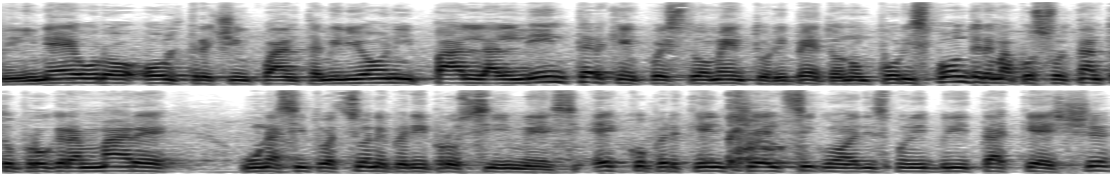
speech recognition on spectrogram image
in euro oltre 50 milioni, palla all'Inter che in questo momento ripeto non può rispondere ma può soltanto programmare una situazione per i prossimi mesi. Ecco perché il Chelsea con una disponibilità cash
